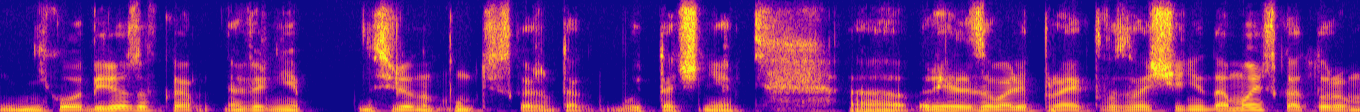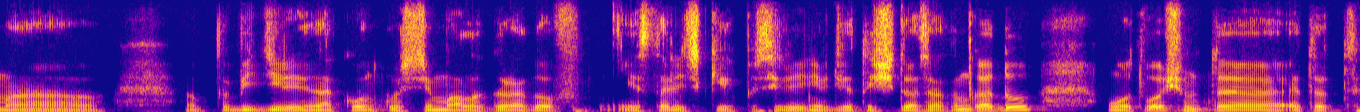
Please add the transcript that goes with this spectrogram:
Никола Березовка, вернее, населенном пункте, скажем так, будет точнее, э, реализовали проект возвращения домой», с которым э, победили на конкурсе малых городов и столических поселений в 2020 году. Вот, в общем-то, этот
